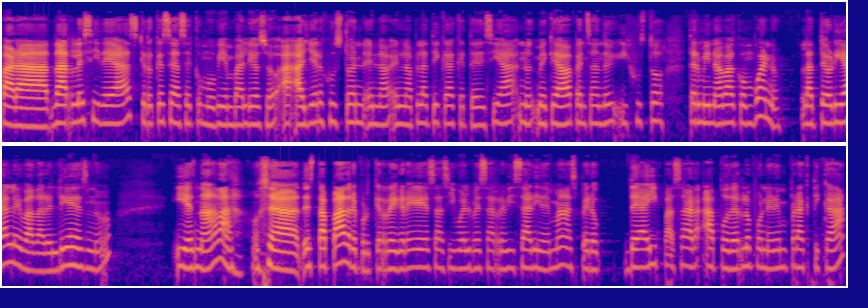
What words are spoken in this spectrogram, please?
para darles ideas, creo que se hace como bien valioso. ayer justo en, en, la, en la plática que te decía, me quedaba pensando y justo terminaba con, bueno, la teoría le va a dar el 10, ¿no? Y es nada, o sea, está padre porque regresas y vuelves a revisar y demás, pero de ahí pasar a poderlo poner en práctica,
